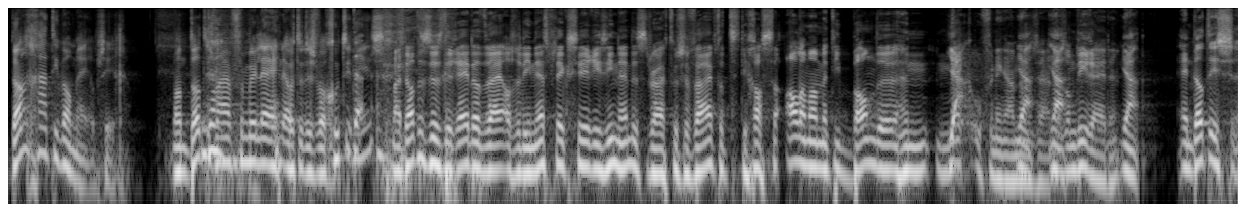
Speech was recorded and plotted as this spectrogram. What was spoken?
Dan gaat hij wel mee op zich. Want dat is waar een Formule 1 auto dus wel goed in is. Maar dat is dus de reden dat wij, als we die Netflix-serie zien, hè, dus Drive to Survive, dat die gasten allemaal met die banden hun Ja. nekoefening aan Ja, doen zijn. ja. Dat is om die reden. Ja, en dat is... eh,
